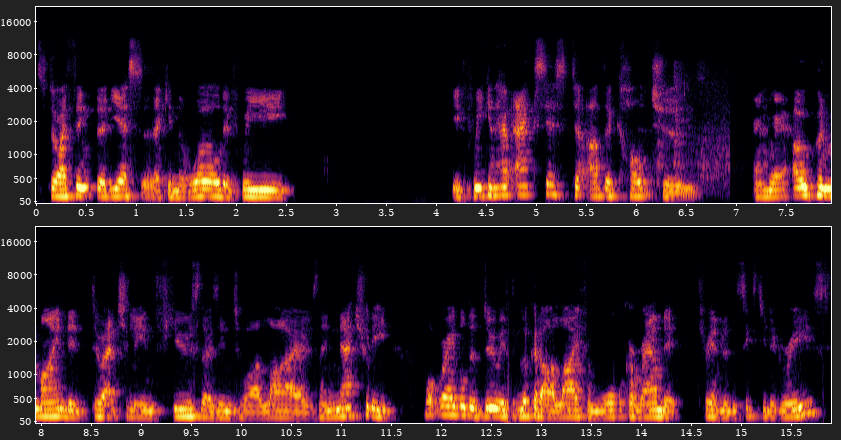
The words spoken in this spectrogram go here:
so I think that yes, like in the world, if we if we can have access to other cultures and we're open-minded to actually infuse those into our lives, then naturally what we're able to do is look at our life and walk around it 360 degrees,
